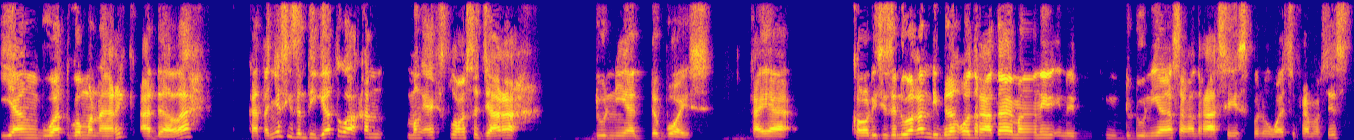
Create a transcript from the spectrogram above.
yang buat gue menarik adalah katanya season 3 tuh akan mengeksplor sejarah dunia The Boys. Kayak kalau di season 2 kan dibilang oh ternyata emang ini, ini dunia sangat rasis, penuh white supremacist.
